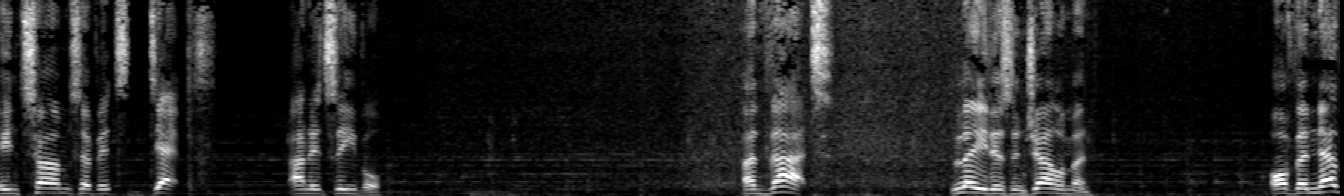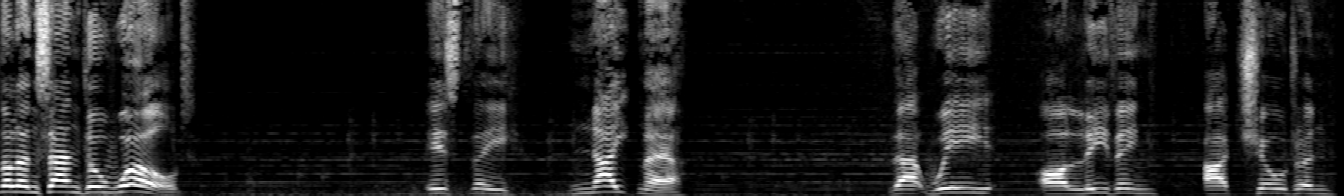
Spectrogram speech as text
in terms of its depth and its evil. And that, ladies and gentlemen, of the Netherlands and the world is the nightmare that we are leaving our children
